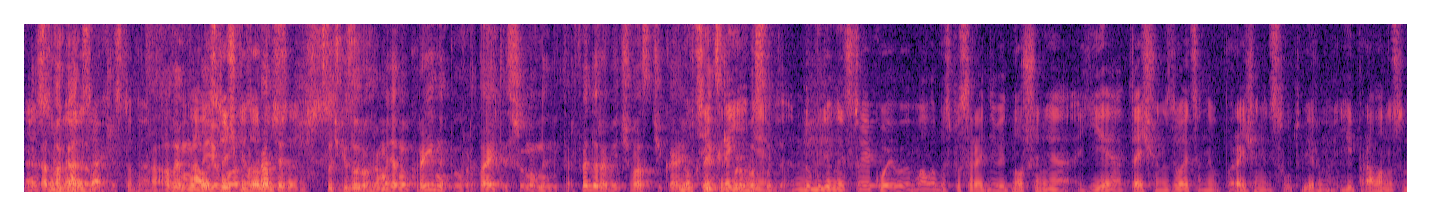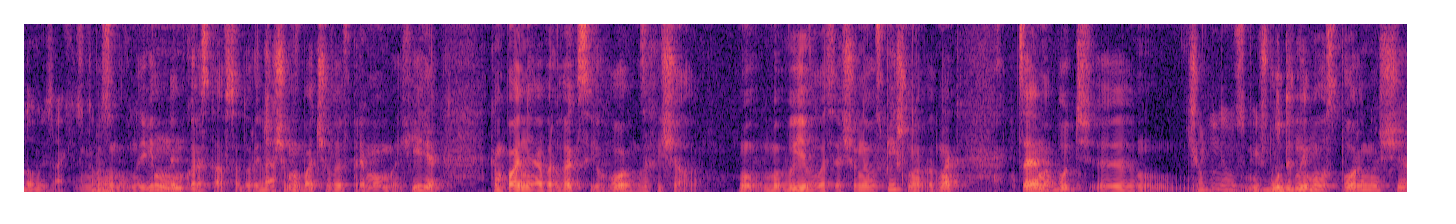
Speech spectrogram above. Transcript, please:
Е, захисту, да. Але ми Але не з точки зору З точки зору громадян України, повертайтесь, шановний Віктор Федорович, вас чекає Бо цій українське країні, правосуддя. до будівництва якої ви мали безпосереднє відношення, є те, що називається неупереджений суд, вірно, і право на судовий захист. Тому Безумовно, і він ним користався. До речі, Да. що ми бачили в прямому ефірі. Компанія Everlex його захищала. Ну, виявилося, що не успішно, однак це, мабуть, е, чому не успішно? буде ними оспорено ще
